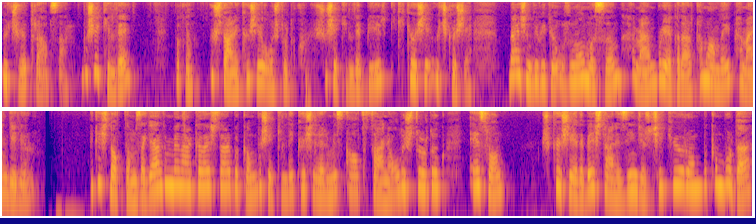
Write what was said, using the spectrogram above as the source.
üçlü trabzan. Bu şekilde bakın 3 tane köşeyi oluşturduk. Şu şekilde 1 2 köşe 3 köşe. Ben şimdi video uzun olmasın hemen buraya kadar tamamlayıp hemen geliyorum. Bitiş noktamıza geldim ben arkadaşlar. Bakın bu şekilde köşelerimiz 6 tane oluşturduk. En son şu köşeye de 5 tane zincir çekiyorum. Bakın burada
